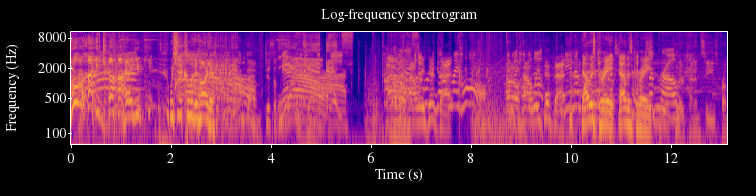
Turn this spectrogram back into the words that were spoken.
Oh my god, are you kidding? We should have colluded harder. Disappointing. Uh, Yes. I don't know how we did that. My hole. I don't know how we did that. pretty enough That was great. That was great. We're pro. Killer tendencies from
